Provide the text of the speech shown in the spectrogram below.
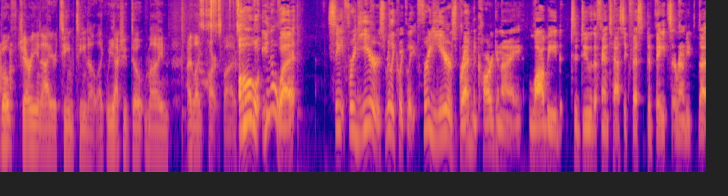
both Jerry and I are Team Tina. Like we actually don't mind. I like part five. oh, you know what? See, for years, really quickly, for years, Brad McCarg and I lobbied to do the Fantastic Fest debates around each, uh,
